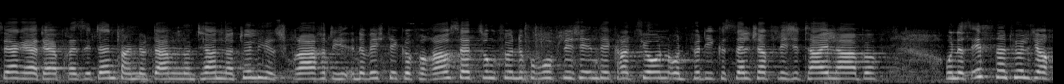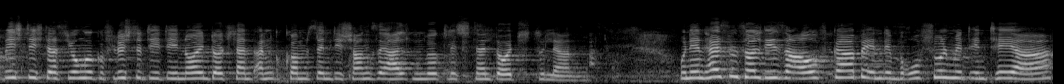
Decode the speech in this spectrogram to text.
Sehr geehrter Herr Präsident, meine Damen und Herren! Natürlich ist Sprache eine wichtige Voraussetzung für eine berufliche Integration und für die gesellschaftliche Teilhabe. Es ist natürlich auch wichtig, dass junge Geflüchtete, die neu in Deutschland angekommen sind, die Chance erhalten, möglichst schnell Deutsch zu lernen. In Hessen soll diese Aufgabe in den Berufsschulen mit INTEA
